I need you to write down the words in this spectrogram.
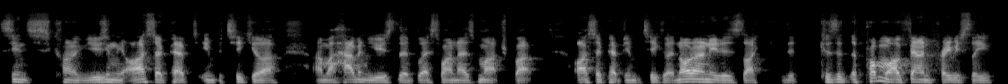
since kind of using the isopept in particular, um, I haven't used the blessed one as much, but isopept in particular, not only does like because the, the problem I've found previously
